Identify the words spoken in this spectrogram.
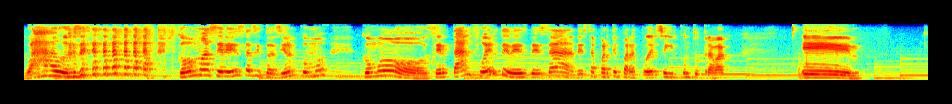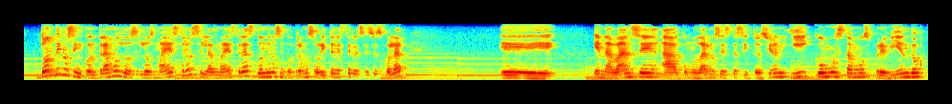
¡Wow! ¿Cómo hacer esa situación? ¿Cómo, cómo ser tan fuerte desde esa, de esta parte para poder seguir con tu trabajo? Eh, ¿Dónde nos encontramos los, maestros, las maestras? ¿Dónde nos encontramos ahorita en este receso escolar? Eh, en avance a acomodarnos a esta situación y cómo estamos previendo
